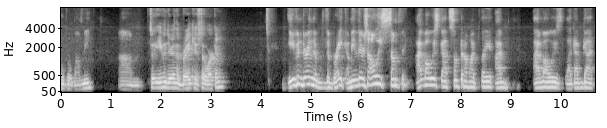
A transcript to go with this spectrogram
overwhelm me. Um, So even during the break, you're still working. Even during the the break, I mean, there's always something. I've always got something on my plate. I've I've always like I've got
